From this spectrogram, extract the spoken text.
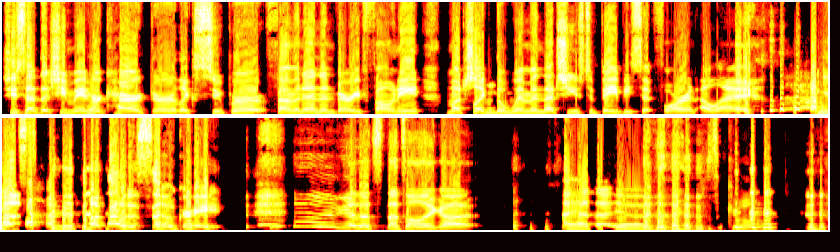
she said that she made her character like super feminine and very phony, much like the Mhm. women that she used to babysit for in LA. yes. I thought that was so great. Yeah, that's that's all I got. I had that. Yeah. that's cool.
